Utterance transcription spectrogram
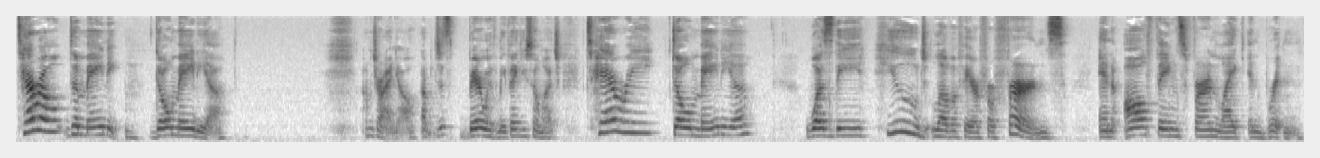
Pteridomania, domania. I'm trying, y'all. I'm, just bear with me. Thank you so much. Pteridomania was the huge love affair for ferns and all things fern like in Britain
